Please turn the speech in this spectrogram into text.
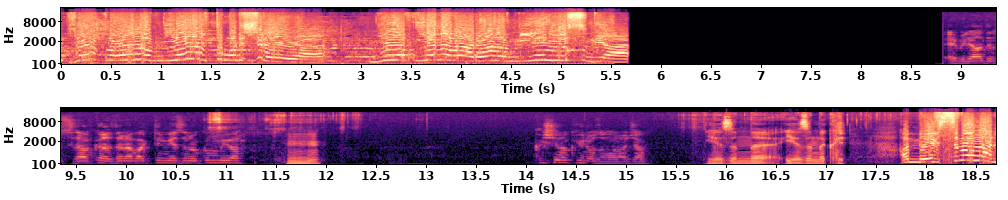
Yapma oğlum. Niye yaptın bunu şuraya ya? Niye yap? Yeme var oğlum. Niye yiyorsun ya? Evladım sınav kağıdına baktım yazın okunmuyor. Hı hı. Kışın okuyun o zaman hocam. Yazınla, yazınla kış... Ha mevsim olan!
